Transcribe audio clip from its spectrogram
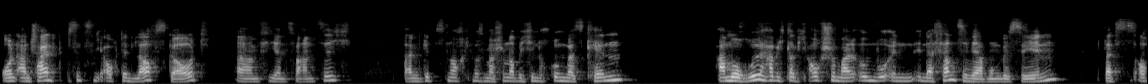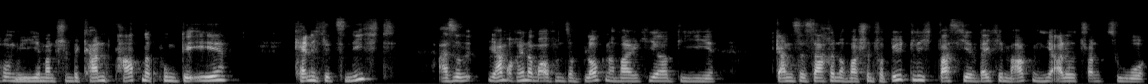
Und anscheinend besitzen die auch den Love Scout ähm, 24. Dann gibt es noch, ich muss mal schauen, ob ich hier noch irgendwas kenne. Amoreux habe ich, glaube ich, auch schon mal irgendwo in, in der Fernsehwerbung gesehen. Vielleicht ist auch irgendwie jemand schon bekannt. Partner.de kenne ich jetzt nicht. Also wir haben auch hin auf unserem Blog nochmal hier die ganze Sache nochmal schön verbildlicht, was hier, welche Marken hier alle schon zu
